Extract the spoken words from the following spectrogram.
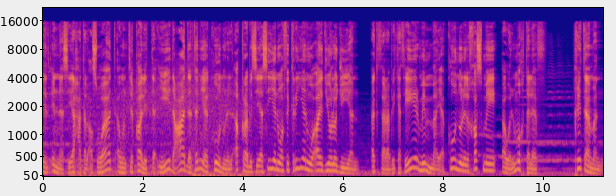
إذ إن سياحة الأصوات أو انتقال التأييد عادة يكون للأقرب سياسيا وفكريا وأيديولوجيا. أكثر بكثير مما يكون للخصم أو المختلف. ختاما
